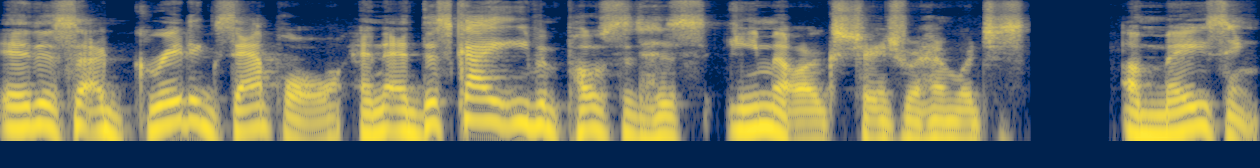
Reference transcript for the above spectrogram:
it is a great example. And, and this guy even posted his email exchange with him, which is amazing.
